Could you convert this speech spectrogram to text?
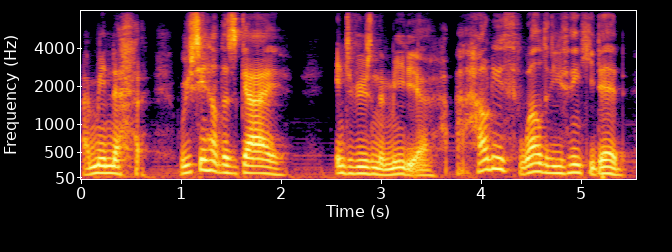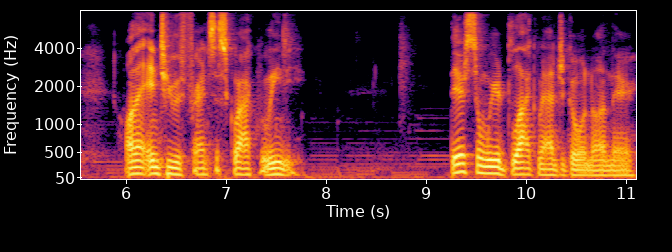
I mean, we've seen how this guy interviews in the media. How do you well did you think he did on that interview with Francesco Aquilini? There's some weird black magic going on there.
